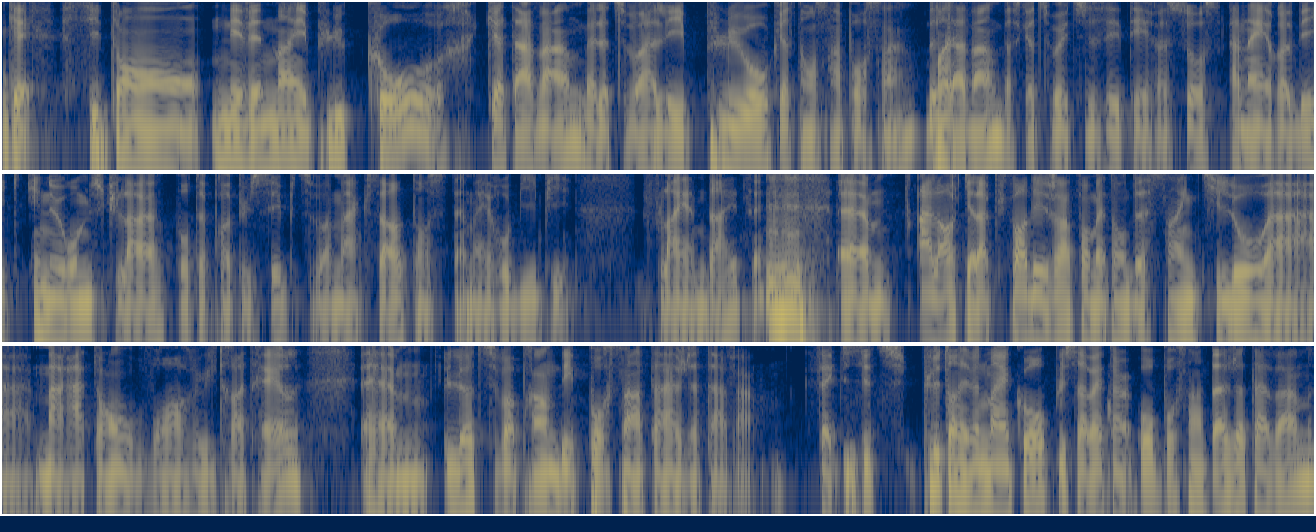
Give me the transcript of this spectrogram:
OK. Si ton événement est plus court que ta VAM, ben là, tu vas aller plus haut que ton 100% de Ouais. ta VAM parce que tu vas utiliser tes ressources anaérobiques et neuromusculaires pour te propulser, puis tu vas max out ton système aérobie, puis fly and die. Mhm. Euh, alors que la plupart des gens font, mettons, de 5 kilos à marathon, voire ultra trail. Euh, là, tu vas prendre des pourcentages de ta VAM. Fait que si tu, plus ton événement est court, plus ça va être un haut pourcentage de ta VAM.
